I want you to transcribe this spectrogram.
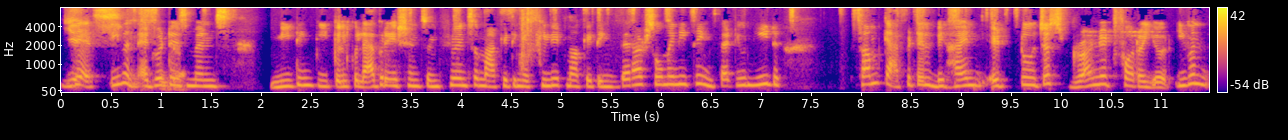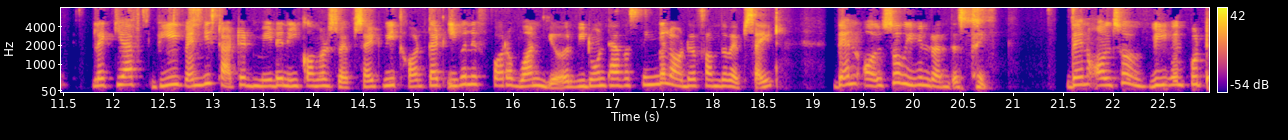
yes even advertisements okay. meeting people collaborations influencer marketing affiliate marketing there are so many things that you need some capital behind it to just run it for a year. Even like you have we when we started made an e-commerce website we thought that even if for a one year we don't have a single order from the website then also we will run this thing. Then also we will put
